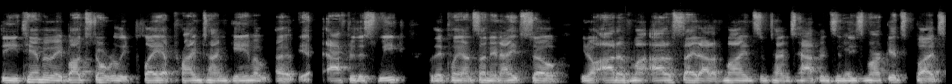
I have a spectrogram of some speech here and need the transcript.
the Tampa Bay Bucs don't really play a primetime game uh, after this week where they play on Sunday night. So you know, out of my out of sight, out of mind, sometimes happens in yeah. these markets. But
